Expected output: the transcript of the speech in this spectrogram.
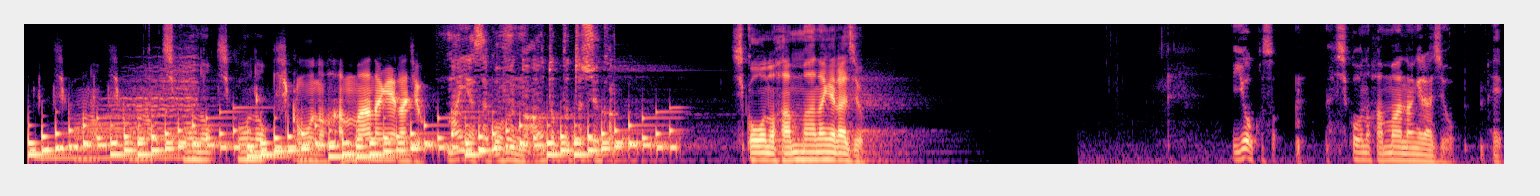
思考の思考の思考の思考の思考のハンマー投げラジオ。毎朝5分のアウトプット週間。思考のハンマー投げラジオ。ようこそ。思考のハンマー投げラジオ。え。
